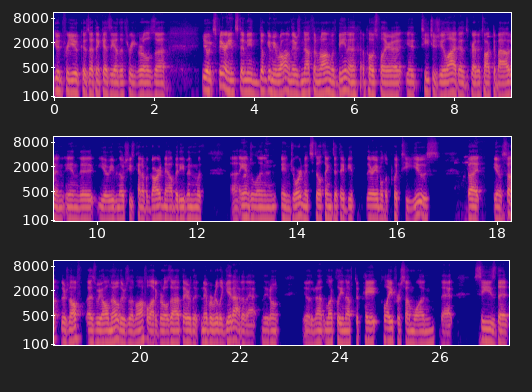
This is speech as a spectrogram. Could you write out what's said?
Good for you because i think as the other three girls uh, you know experienced i mean don't get me wrong there's nothing wrong with being a, a post player. It teaches you a lot as greta talked about and in the you know even though she's kind of a guard now but even with uh, angela and, and jordan it's still things that they be they're able to put to use but you know so there's an awful as we all know there's an awful lot of girls out there that never really get out of that. They don't you know they're not luckily enough to pay play for someone that sees that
